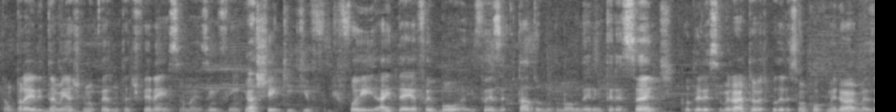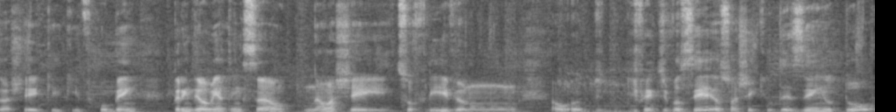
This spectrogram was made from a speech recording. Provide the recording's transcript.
Então pra ele também acho que não fez muita diferença, mas enfim. Eu achei que, que, que foi a ideia foi boa e foi executado de uma maneira interessante. Poderia ser melhor, talvez poderia ser um pouco melhor, mas eu achei que, que ficou bem prendeu a minha atenção, não achei sofrível, não, não- diferente de você, eu só achei que o desenho do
